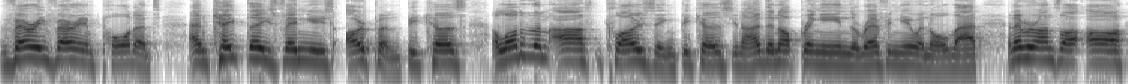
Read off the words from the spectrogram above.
Very, very important. and keep these venues open because a lot of them are closing because, you know, they're not bringing in the revenue and all that. And everyone's like, oh,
